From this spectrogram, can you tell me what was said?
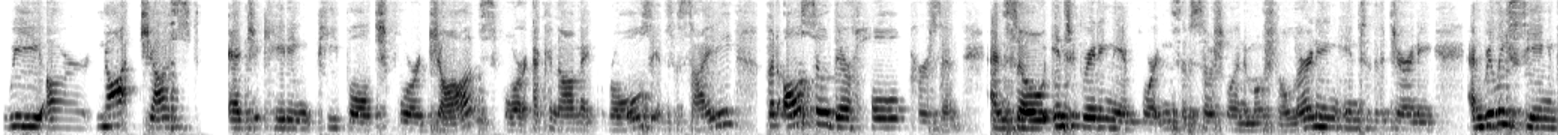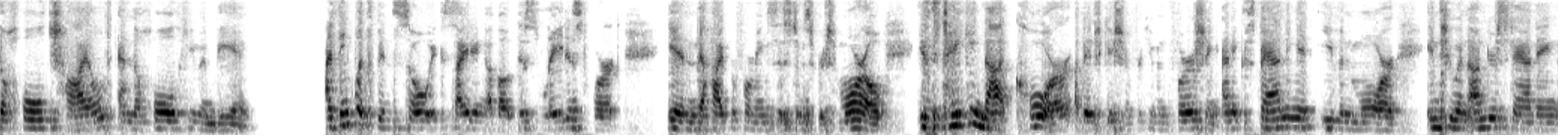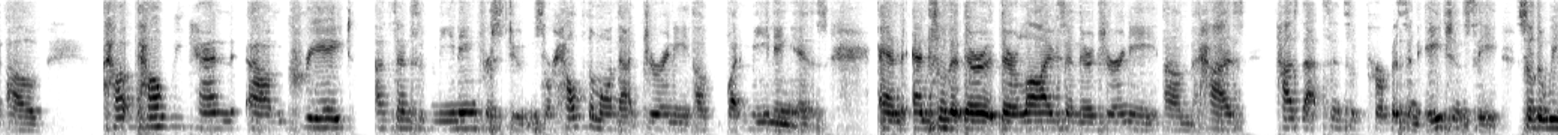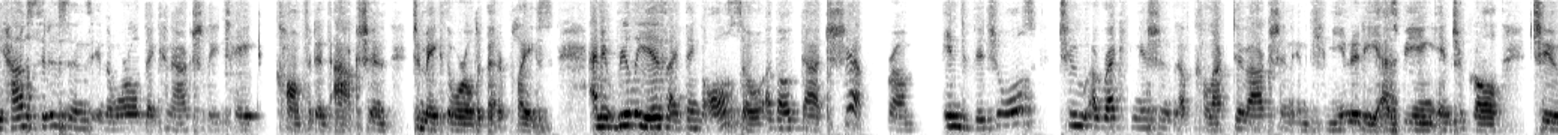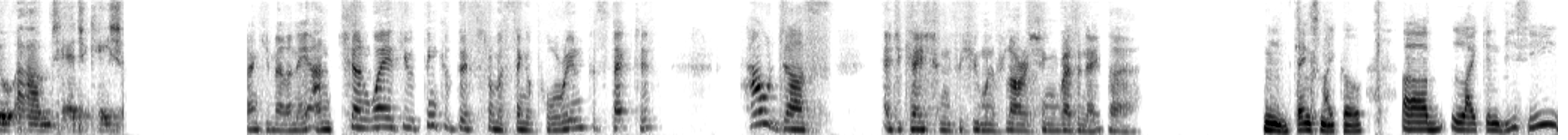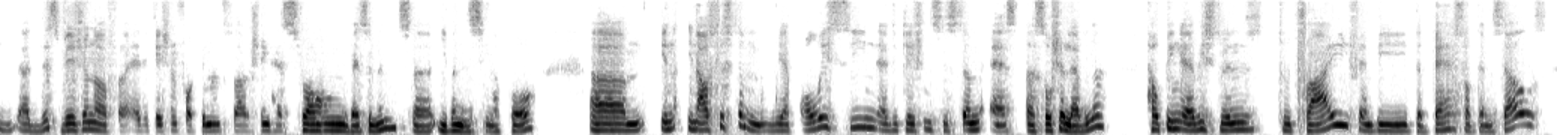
we are not just educating people for jobs, for economic roles in society, but also their whole person. And so integrating the importance of social and emotional learning into the journey and really seeing the whole child and the whole human being. I think what's been so exciting about this latest work in the high performing systems for tomorrow is taking that core of education for human flourishing and expanding it even more into an understanding of how, how we can um, create a sense of meaning for students or help them on that journey of what meaning is. And, and so that their, their lives and their journey um, has, has that sense of purpose and agency so that we have citizens in the world that can actually take confident action to make the world a better place. And it really is, I think, also about that shift from individuals to a recognition of collective action and community as being integral to, um, to education. Thank you, Melanie. And Chern Wei, if you think of this from a Singaporean perspective, how does education for human flourishing resonate there? Mm, thanks, Michael. Uh, like in BC, uh, this vision of uh, education for human flourishing has strong resonance, uh, even in Singapore. Um, in, in our system, we have always seen education system as a social leveler, helping every student to thrive and be the best of themselves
